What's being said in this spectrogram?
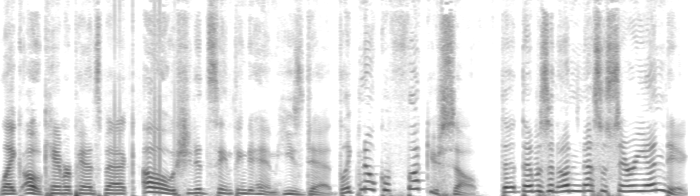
like oh camera pants back, oh she did the same thing to him, he's dead. Like no, go fuck yourself. That that was an unnecessary ending.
